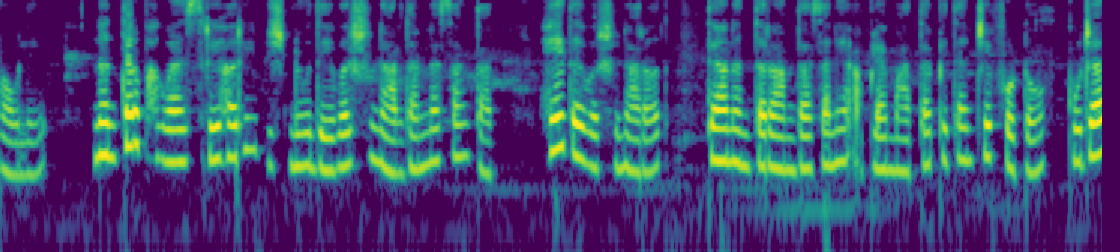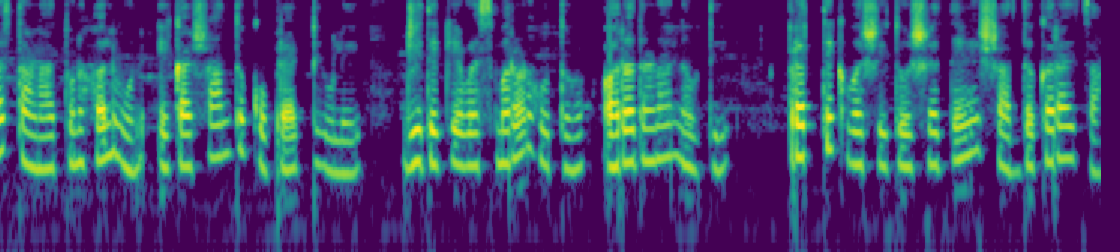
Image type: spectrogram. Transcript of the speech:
पावले. नंतर भगवान श्रीहरी विष्णू देवर्षी नारदांना सांगतात हे देवर्षी नारद त्यानंतर रामदासाने आपल्या मातापित्यांचे फोटो पूजास्थानातून हलवून एका शांत कोपऱ्यात ठेवले जिथे केवळ स्मरण होतं आराधना नव्हती. प्रत्येक वर्षी तो श्रद्धेने श्राद्ध करायचा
